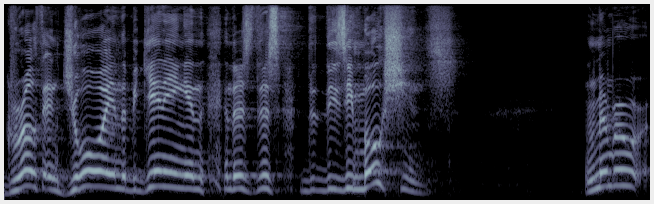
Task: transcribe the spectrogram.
growth and joy in the beginning and, and there's this, these emotions. Remember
